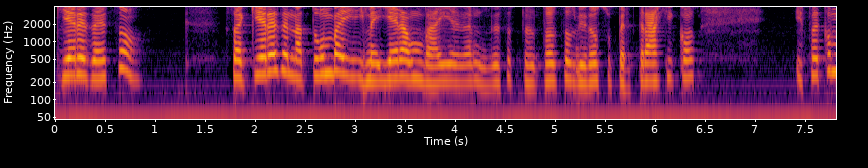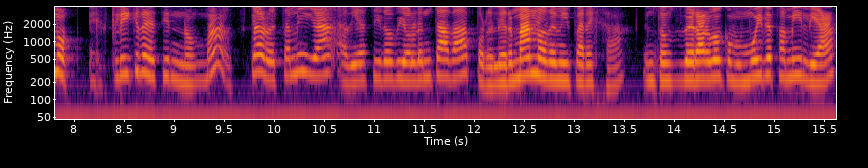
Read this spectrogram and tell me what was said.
¿Quieres eso? O sea, ¿quieres en la tumba? Y, me y era un baile, esos, todos estos videos súper trágicos. Y fue como el clic de decir, no más. Claro, esta amiga había sido violentada por el hermano de mi pareja, entonces era algo como muy de familia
